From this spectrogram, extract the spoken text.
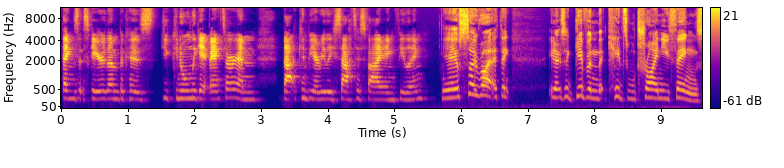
things that scare them because you can only get better and that can be a really satisfying feeling yeah you're so right i think you know, it's a given that kids will try new things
